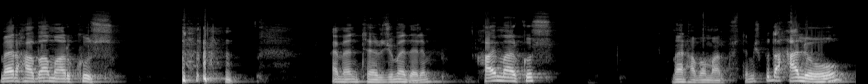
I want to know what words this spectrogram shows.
Merhaba Markus. Hemen tercüme edelim. Hi Markus. Merhaba Markus demiş. Bu da hello.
